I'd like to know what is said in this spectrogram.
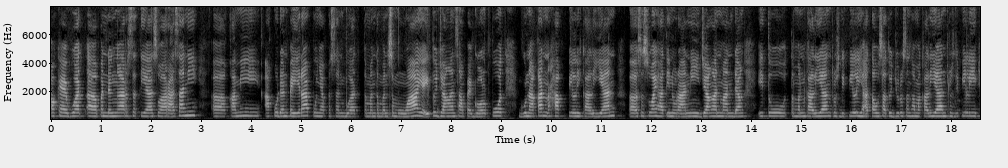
Oke, buat uh, pendengar setia suarasa nih, uh, kami aku dan Peira punya pesan buat teman-teman semua yaitu jangan sampai golput. Gunakan hak pilih kalian uh, sesuai hati nurani. Jangan mandang itu teman kalian terus dipilih atau satu jurusan sama kalian terus dipilih.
